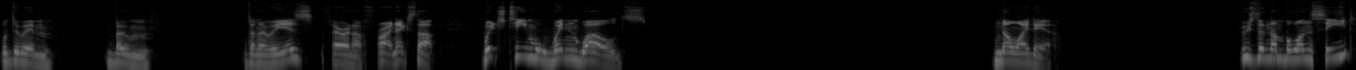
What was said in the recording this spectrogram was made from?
We'll do him. Boom. Don't know who he is. Fair enough. Right, next up. Which team will win Worlds? No idea. Who's the number one seed?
